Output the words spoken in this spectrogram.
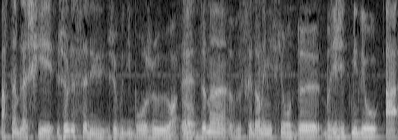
Martin Blachier, je le salue, je vous dis bonjour. demain, vous serez dans l'émission de Brigitte Millot à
